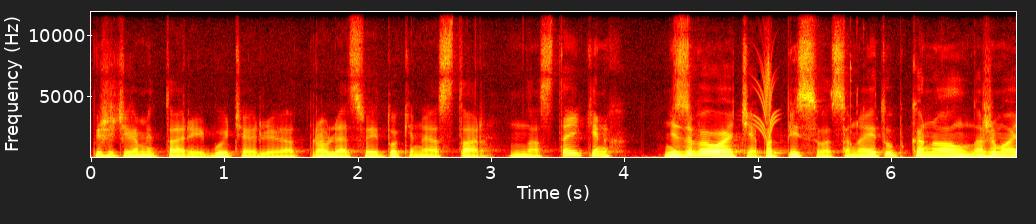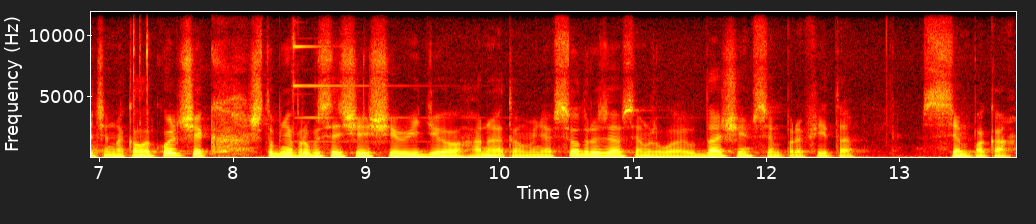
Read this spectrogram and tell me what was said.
пишите комментарии, будете ли отправлять свои токены Astar на staking. Не забывайте подписываться на YouTube канал, нажимайте на колокольчик, чтобы не пропустить следующее видео. А на этом у меня все, друзья. Всем желаю удачи, всем профита, всем пока.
